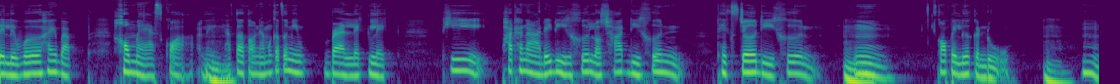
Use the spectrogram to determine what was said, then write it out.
deliver ให้แบบเข้าแมสกว่าอะไรอย่างเงี้ยแต่ตอนเนี้ยมันก็จะมีแบรนด์เล็กๆ ที่พัฒนาได้ดีขึ้นรสชาติดีขึ้น texture ดีขึ้น อืมก็ไปเลือกกันดูๆอืมอืม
